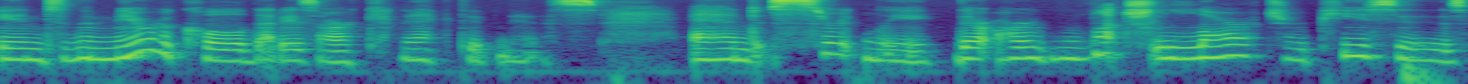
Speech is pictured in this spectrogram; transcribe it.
into the miracle that is our connectedness. And certainly, there are much larger pieces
